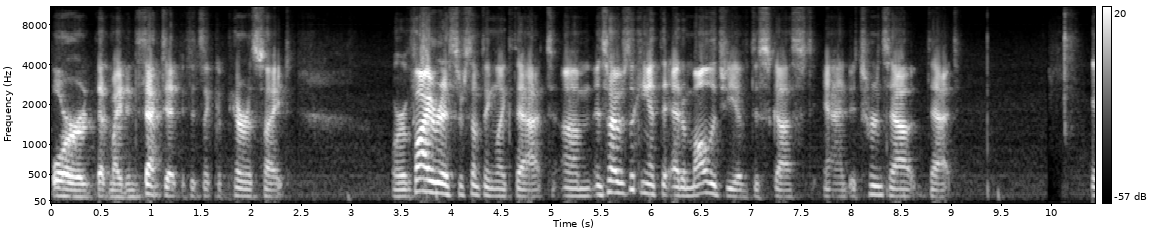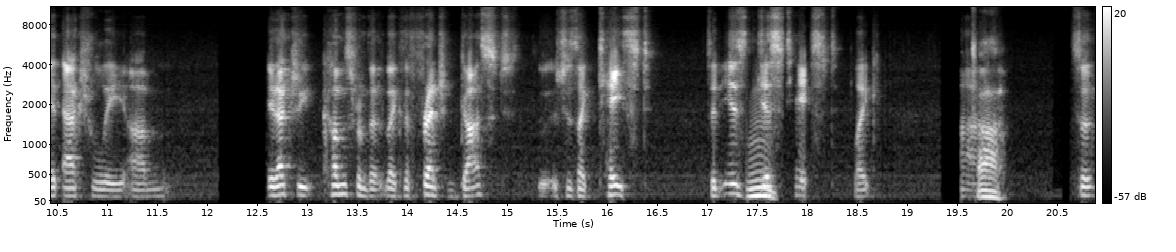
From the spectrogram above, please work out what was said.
or that might infect it if it's like a parasite or a virus or something like that. Um, and so I was looking at the etymology of disgust, and it turns out that it actually um, it actually comes from the like the French gust, which is like taste. So it is Mm. distaste, like. Um, Ah. so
